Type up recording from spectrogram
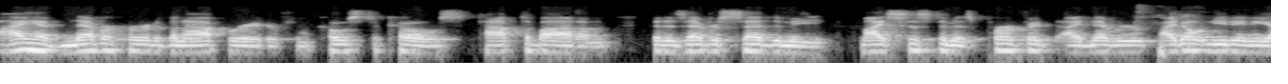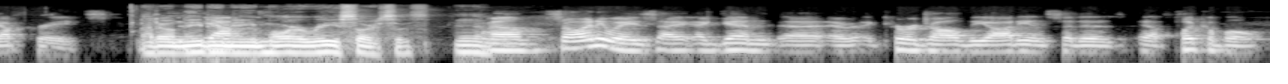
I have never heard of an operator from coast to coast, top to bottom, that has ever said to me, my system is perfect. I never, I don't need any upgrades. I don't need any more resources. Yeah. Well, so anyways, I again uh, encourage all the audience that is applicable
